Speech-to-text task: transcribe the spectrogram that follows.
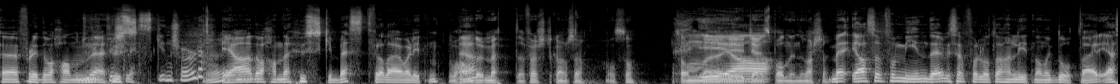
eh, fordi det var han Du liker slesken sjøl, da. Ja, det var han jeg husker best fra da jeg var liten. Det var han Ja. du møtte først, kanskje. Også Sånn eh, Ja. i James Bond-universet. Men ja, så for min del, hvis jeg får lov til å ha en liten anekdote her Jeg,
